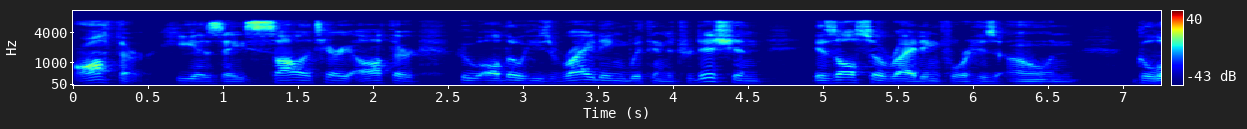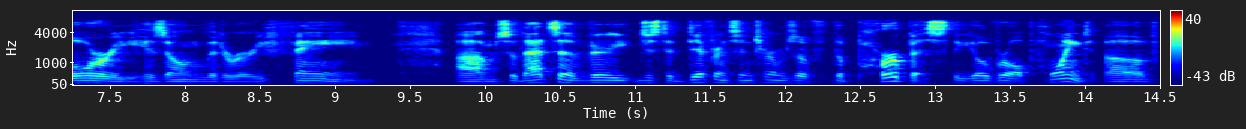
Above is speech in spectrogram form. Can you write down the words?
author. He is a solitary author who, although he's writing within a tradition, is also writing for his own glory, his own literary fame. Um, so that's a very, just a difference in terms of the purpose, the overall point of,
